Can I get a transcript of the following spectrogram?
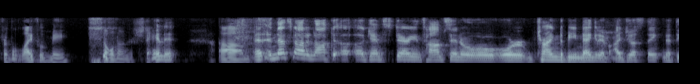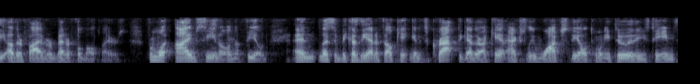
for the life of me, don't understand it. Um, and, and that's not a knock uh, against Darian Thompson or, or trying to be negative. I just think that the other five are better football players from what I've seen on the field. And listen, because the NFL can't get its crap together, I can't actually watch the all 22 of these teams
